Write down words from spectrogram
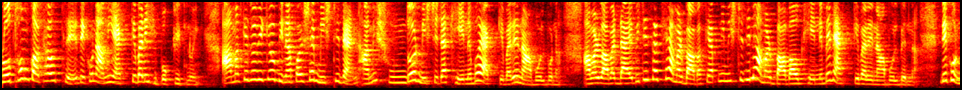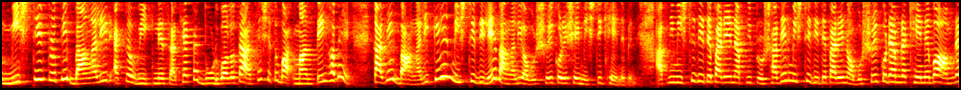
প্রথম কথা হচ্ছে, দেখুন, আমি একেবারে হিপোক্রিট নই। আমাকে যদি কেউ বিনা পয়সায় মিষ্টি দেন, আমি সুন্দর মিষ্টিটা খেয়ে নেব একেবারে না বলব না। আমার বাবার ডায়াবেটিস আছে, আমার বাবাকে আপনি মিষ্টি দিলে আমার বাবাও খেয়ে নেবেন একেবারে না বলবেন না। দেখুন, মিষ্টির প্রতি বাঙালির একটা উইকনেস আছে, একটা দুর্বলতা আছে, সে তো মানতেই হবে। কাজেই বাঙালিকে মিষ্টি দিলে বাঙালি অবশ্যই করে সেই মিষ্টি খেয়ে নেবেন। আপনি মিষ্টি দিতে পারেন, আপনি প্রসাদের মিষ্টি দিতে পারেন, অবশ্যই করে আমরা খেয়ে নেব। আমরা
